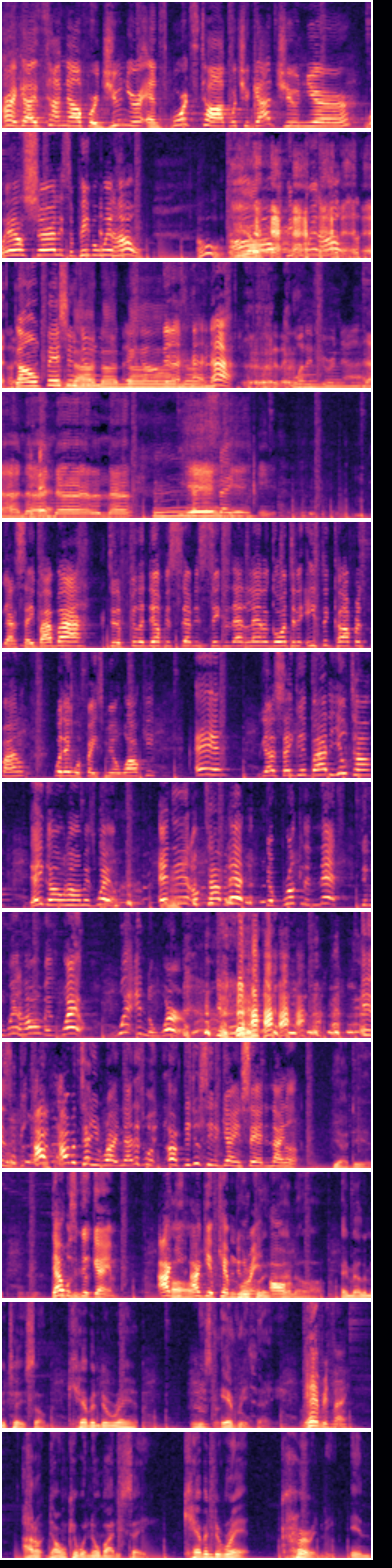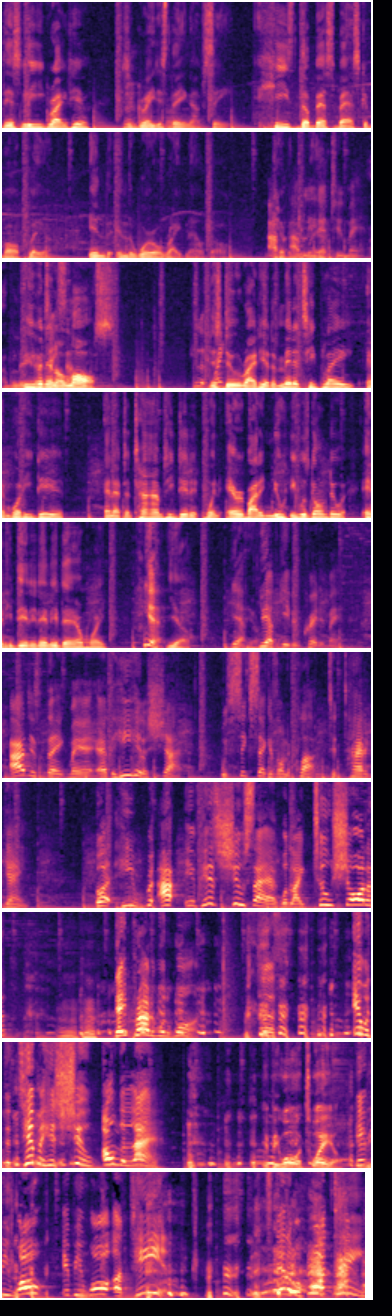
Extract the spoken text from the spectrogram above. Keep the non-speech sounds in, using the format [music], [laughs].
All right, guys, time now for Junior and Sports Talk. What you got, Junior? Well, Shirley, some people went home. [laughs] Oh, Oh, people went home. gone fishing, Nah, Junior? nah, nah, [laughs] nah. nah. What are they, one and two or not? Nah, nah, nah, nah. You Yeah, gotta say, yeah. you gotta say bye bye to the Philadelphia 76ers. Atlanta going to the Eastern Conference Final where they will face Milwaukee. And we gotta say goodbye to Utah. They going home as well. And then on top of that, the Brooklyn Nets then went home as well. What in the world [laughs] is? I'm, I'm gonna tell you right now. This what. Unc, did you see the game Saturday night, Unc? Yeah, I did. That was a good game. I give, Uh, I give Kevin Durant Brooklyn all. and uh, hey man, let me tell you something. Kevin Durant is Mm. everything. everything. I don't don't care what nobody say. Kevin Durant currently in this league right here is Mm. the greatest thing I've seen. He's the best basketball player in the in the world right now, dog. I, Kevin I believe that too, man. I believe Even in a something. loss, this great. dude right here, the minutes he played and what he did, and at the times he did it when everybody knew he was gonna do it, and he did it any damn way. Yeah, Yeah. yeah, You have to give him credit, man. I just think, man, after he hit a shot with six seconds on the clock to tie the game, but he, I, if his shoe size was like two shorter, mm-hmm. they probably would have won. Because it was the tip of his shoe on the line. If he wore a 12, If he wore, if he wore a 10 instead of a 14,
